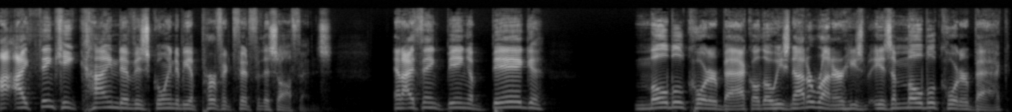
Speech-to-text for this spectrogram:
I, think he kind of is going to be a perfect fit for this offense. And I think being a big mobile quarterback, although he's not a runner, he's he's a mobile quarterback.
